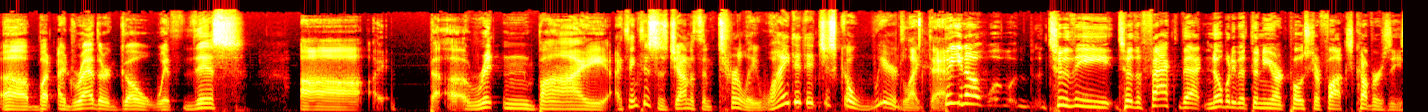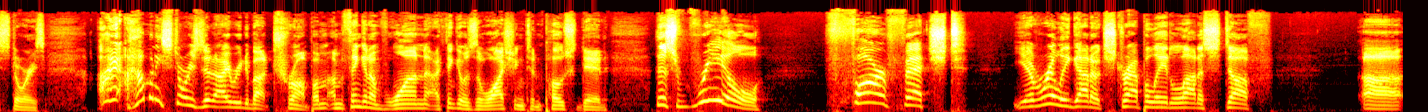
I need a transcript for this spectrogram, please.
uh, but I'd rather go with this. Uh, uh, written by I think this is Jonathan Turley. Why did it just go weird like that? But you know, to the to the fact that nobody but the New York Post or Fox covers these stories. I, how many stories did I read about Trump? I'm, I'm thinking of one. I think it was the Washington Post did this real far fetched, you really got to extrapolate a lot of stuff. Uh,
